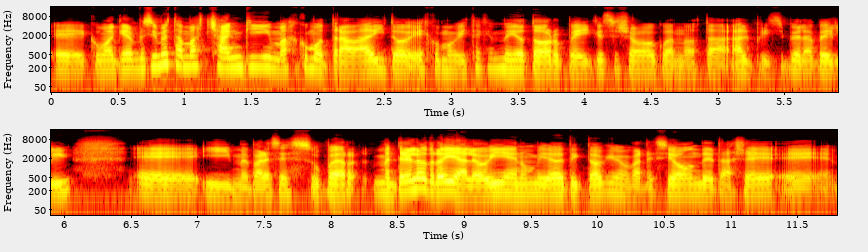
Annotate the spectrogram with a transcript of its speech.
Eh, como que al principio está más chunky, más como trabadito, es como viste que es medio torpe y qué sé yo cuando está al principio de la peli. Eh, y me parece súper... Me enteré el otro día, lo vi en un video de TikTok y me pareció un detalle... Eh,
